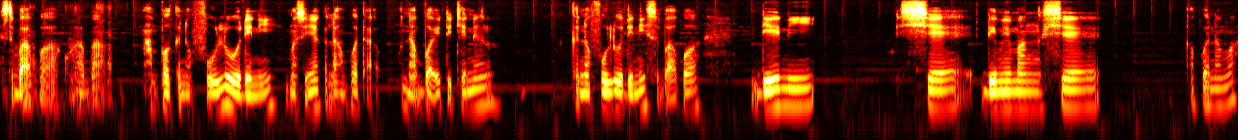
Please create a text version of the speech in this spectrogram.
sebab apa? Aku habang hampa kena follow dia ni. Maksudnya kalau hampa tak nak buat YouTube channel Kena follow dia ni. Sebab apa? Dia ni share Dia memang share Apa nama?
